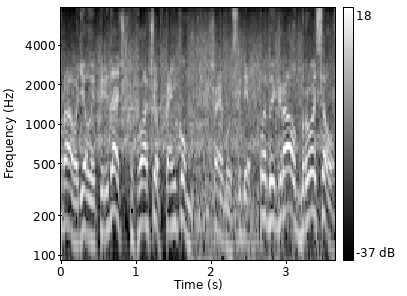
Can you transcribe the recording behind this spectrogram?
Право делает передачу. Хохлачев коньком шайбу себе подыграл, бросил.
